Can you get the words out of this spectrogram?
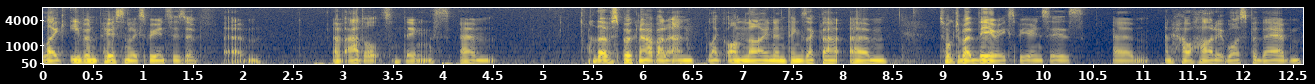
like, even personal experiences of um, of adults and things um, that have spoken out about it and like online and things like that. Um, talked about their experiences um, and how hard it was for them.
